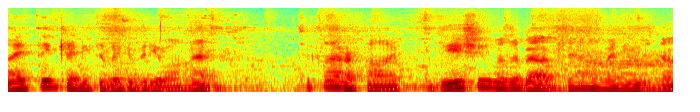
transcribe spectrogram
I think I need to make a video on that. To clarify, the issue was about channel menus not.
